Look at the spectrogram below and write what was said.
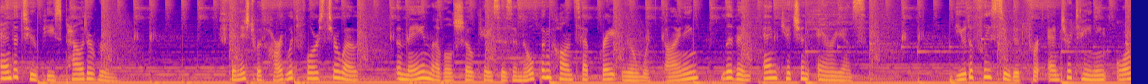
and a two piece powder room. Finished with hardwood floors throughout, the main level showcases an open concept great room with dining, living, and kitchen areas. Beautifully suited for entertaining or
